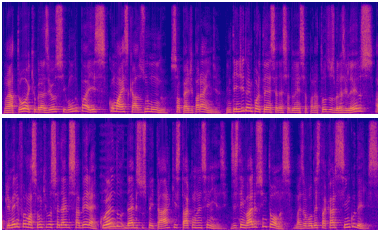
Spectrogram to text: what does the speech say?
Não é à toa que o Brasil é o segundo país com mais casos no mundo, só perde para a Índia. Entendido a importância dessa doença para todos os brasileiros, a primeira informação que você deve saber é quando deve suspeitar que está com hanseníase. Existem vários sintomas, mas eu vou destacar cinco deles.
